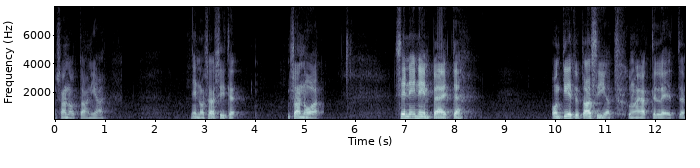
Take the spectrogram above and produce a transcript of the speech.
sanotaan, ja en osaa siitä sanoa sen enempää, että on tietyt asiat, kun ajattelee, että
